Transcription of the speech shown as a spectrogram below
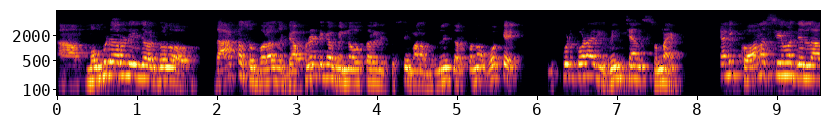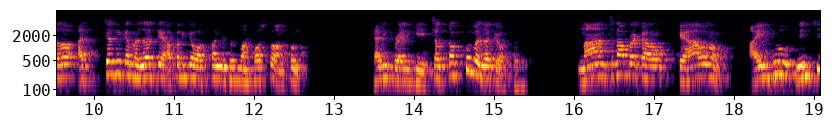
ఆ, నియోజకవర్గంలో దాంట్లో సుబ్బరాజు డెఫినెట్గా విన్ అవుతారని చూసి మనం ముందు నుంచి అనుకున్నాం ఓకే ఇప్పుడు కూడా ఆయనకి విన్ ఛాన్సెస్ ఉన్నాయి. కానీ కోనసీమ జిల్లాలో అత్యధిక మెజార్టీ అతనికి వస్తుందని చెప్పేసి మనం ఫస్ట్ అనుకున్నాం. కానీ ఇప్పుడు ఆయనకి చాలా తక్కువ మెజార్టీ వస్తుంది. నా అంచనా ప్రకారం కేవలం ఐదు నుంచి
